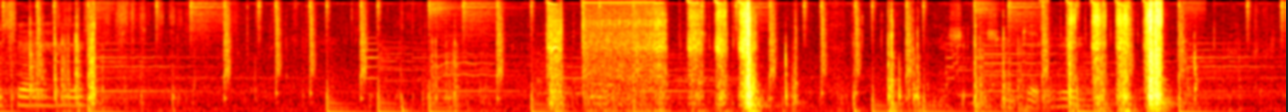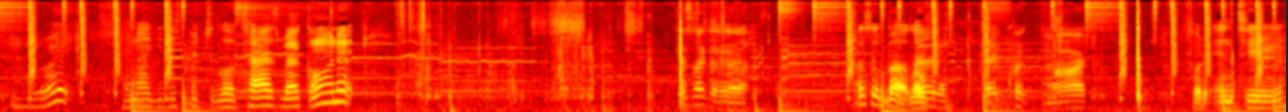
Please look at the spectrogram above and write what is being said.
This one tight here. Alright. And now you just put your little ties back on it. It's like a uh, That's about low very, very quick mod. for the interior.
